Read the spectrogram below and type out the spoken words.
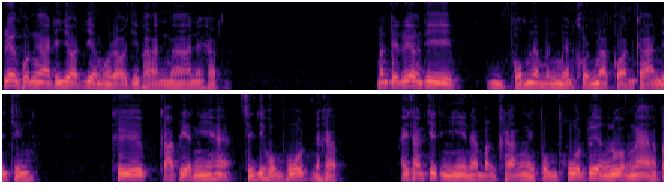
เรื่องผลงานที่ยอดเยี่ยมของเราที่ผ่านมานะครับ มันเป็นเรื่องที่ผมนะมันเหมือนคนมาก่อนการจริง คือกาบเรียนงี้ฮะสิ่งที่ผมพูดนะครับ ให้ท่านคิดอย่างนี้นะบางครั้งเนี่ยผมพูดเรื่องล่วงหน้าไป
